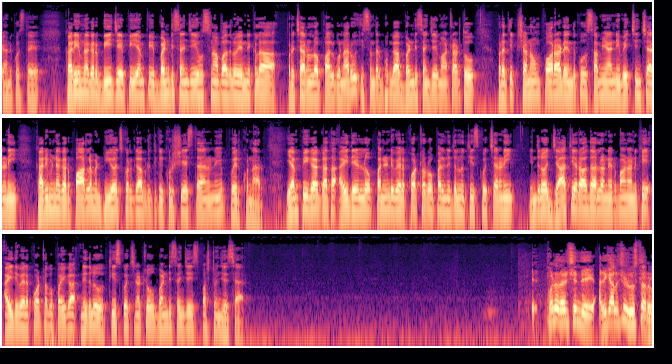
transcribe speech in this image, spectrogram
వస్తే కరీంనగర్ బీజేపీ ఎంపీ బండి సంజయ్ హుస్నాబాద్లో ఎన్నికల ప్రచారంలో పాల్గొన్నారు. ఈ సందర్భంగా బండి సంజయ్ మాట్లాడుతూ ప్రతి క్షణం పోరాడేందుకు సమయాన్ని వెచ్చించారని కరీంనగర్ పార్లమెంట్ నియోజకవర్గ అభివృద్ధికి కృషి చేస్తానని పేర్కొన్నారు. ఎంపీగా గత ఐదేళ్ళలో పన్నెండు వేల కోట్ల రూపాయల నిధులను తీసుకొచ్చారని ఇందులో జాతీయ రహదారుల నిర్మాణానికి ఐదు వేల కోట్లకు పైగా నిధులు తీసుకొచ్చినట్లు బండి సంజయ్ స్పష్టం చేశారు. కొంత తెలిసింది అధికారులు చూస్తారు.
